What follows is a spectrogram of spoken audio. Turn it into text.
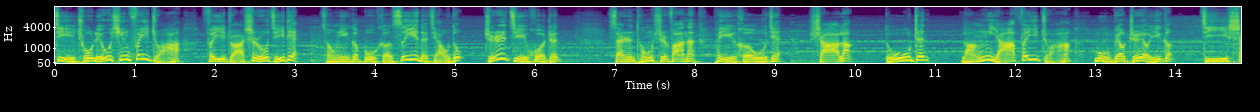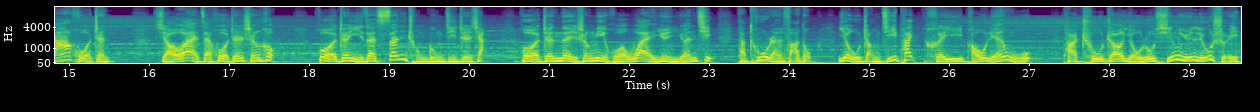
祭出流星飞爪，飞爪势如急电，从一个不可思议的角度直击霍真。三人同时发难，配合无间，杀浪、毒针、狼牙、飞爪，目标只有一个：击杀霍真。小爱在霍真身后。霍真已在三重攻击之下，霍真内生密火，外运元气。他突然发动右掌急拍，黑袍连舞。他出招有如行云流水，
